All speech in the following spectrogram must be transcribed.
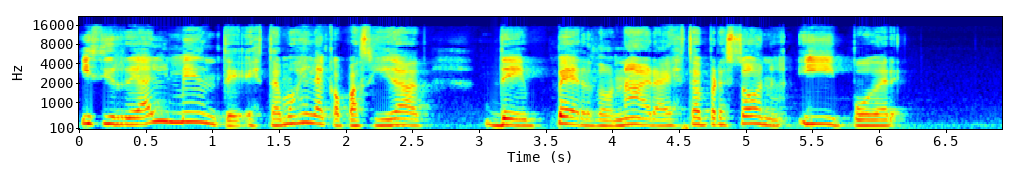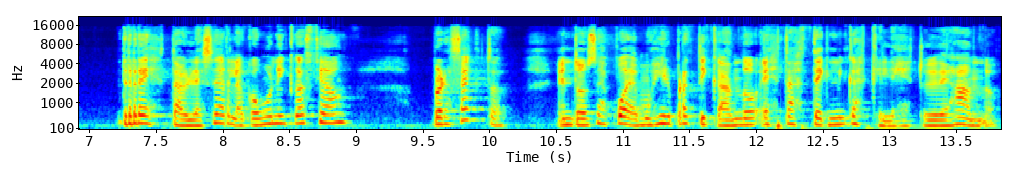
Y si realmente estamos en la capacidad de perdonar a esta persona y poder restablecer la comunicación, perfecto. Entonces podemos ir practicando estas técnicas que les estoy dejando.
